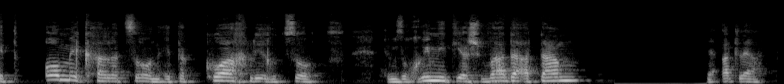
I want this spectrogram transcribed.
את עומק הרצון, את הכוח לרצות. אתם זוכרים, נתיישבה דעתם? לאט לאט.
